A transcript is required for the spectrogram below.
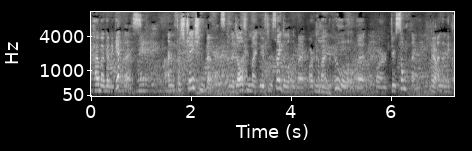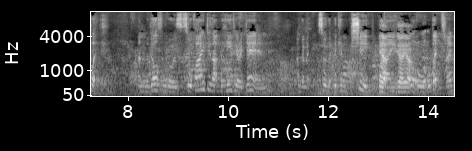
how am I going to get this? And frustration builds, and the dolphin might move to the side a little bit, or come out of the mm. pool a little bit, or do something, Yeah. and then they click. And the dolphin goes, so if I do that behaviour again, I'm gonna so that they can shape by yeah, yeah. little little bits, right?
